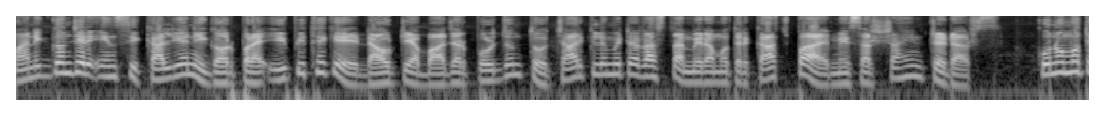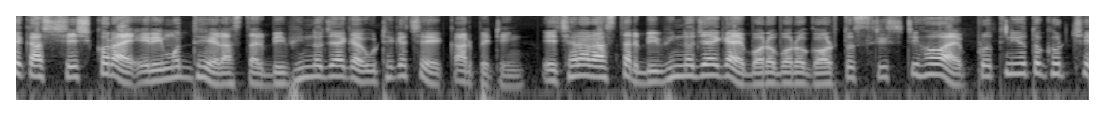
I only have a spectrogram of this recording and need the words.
মানিকগঞ্জের এনসি কালিয়ানি গড়পাড়া ইউপি থেকে ডাউটিয়া বাজার পর্যন্ত চার কিলোমিটার রাস্তা মেরামতের কাজ পায় মেসার শাহিন ট্রেডার্স। কোনো মতে কাজ শেষ করায় এরই মধ্যে রাস্তার বিভিন্ন জায়গায় উঠে গেছে কার্পেটিং। এছাড়া রাস্তার বিভিন্ন জায়গায় বড় বড় গর্ত সৃষ্টি হওয়ায় প্রতিনিয়ত ঘটছে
